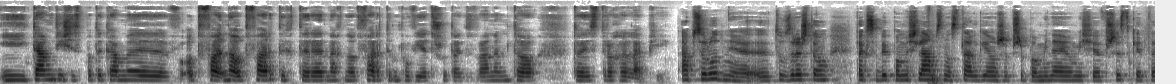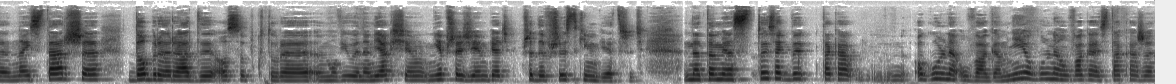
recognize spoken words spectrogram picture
I tam, gdzie się spotykamy otwa na otwartych terenach, na otwartym powietrzu, tak zwanym, to, to jest trochę lepiej. Absolutnie. Tu zresztą tak sobie pomyślałam z nostalgią, że przypominają mi się wszystkie te najstarsze, dobre rady osób, które mówiły nam, jak się nie przeziębiać, przede wszystkim wietrzyć. Natomiast to jest jakby taka ogólna uwaga. Mniej ogólna uwaga jest taka, że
